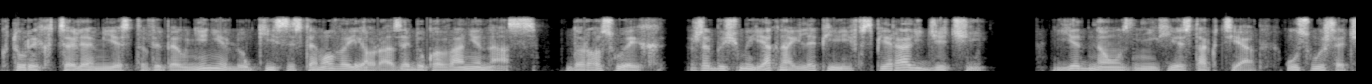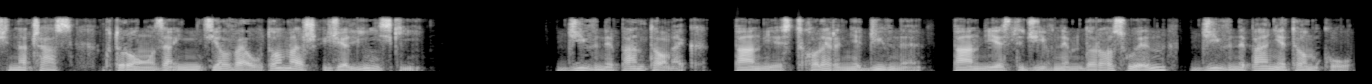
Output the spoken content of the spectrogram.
których celem jest wypełnienie luki systemowej oraz edukowanie nas, dorosłych, żebyśmy jak najlepiej wspierali dzieci. Jedną z nich jest akcja Usłyszeć na czas, którą zainicjował Tomasz Zieliński. Dziwny pan Tomek, pan jest cholernie dziwny, pan jest dziwnym dorosłym, dziwny panie Tomku,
